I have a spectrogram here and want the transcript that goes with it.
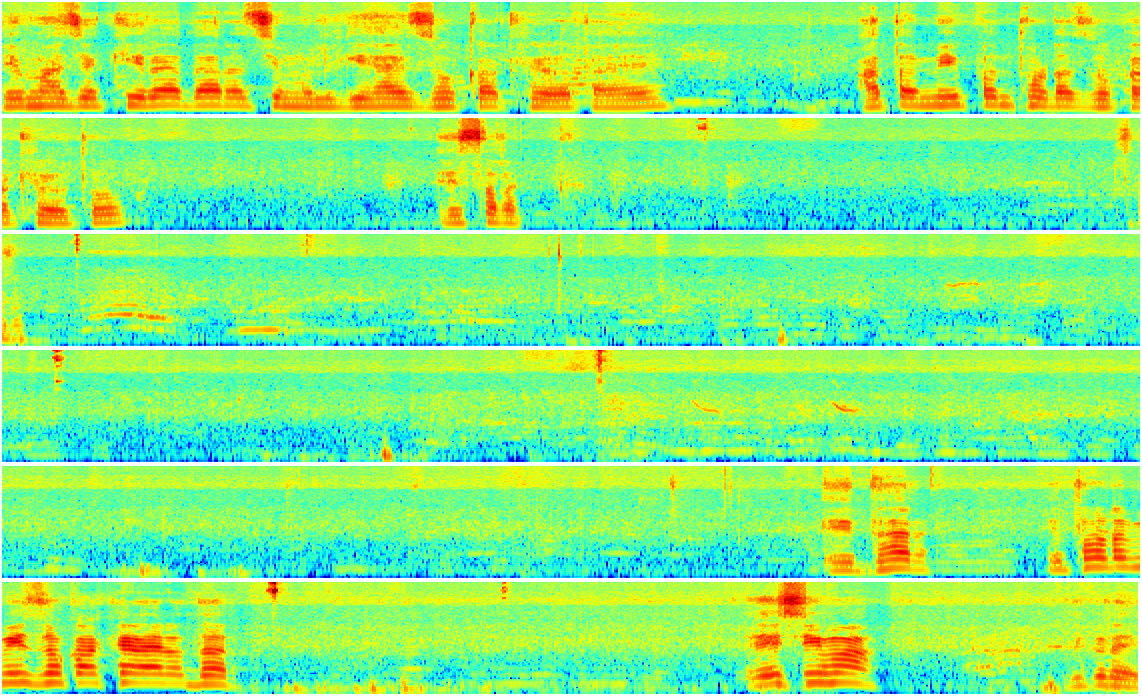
हे माझ्या किरादाराची मुलगी आहे झोका खेळत आहे. आता मी पण थोडा झोका खेळतो. हे सरक सरक धर. हे थोडं मी झोका खेळायला धर. ए सीमा. इकडे.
